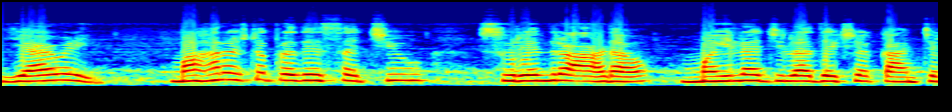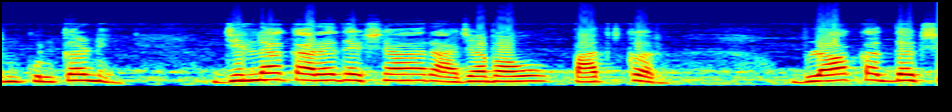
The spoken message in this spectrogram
यावेळी महाराष्ट्र प्रदेश सचिव सुरेंद्र आढाव महिला जिल्हाध्यक्ष कांचन कुलकर्णी जिल्हा कार्याध्यक्षा राजाभाऊ पातकर ब्लॉक अध्यक्ष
